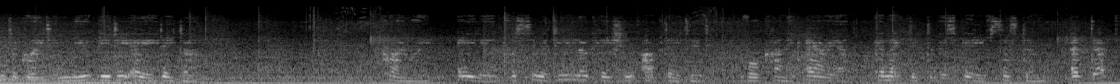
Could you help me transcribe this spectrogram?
Integrating new PDA data. Primary alien facility location updated. Volcanic area connected to the cave system at depth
